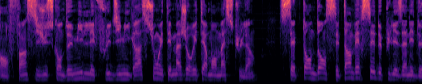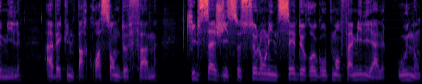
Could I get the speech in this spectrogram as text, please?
Enfin, si jusqu'en 2000 les flux d'immigration étaient majoritairement masculins, cette tendance s'est inversée depuis les années 2000 avec une part croissante de femmes, qu'il s'agisse selon l'INSEE de regroupement familial ou non.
